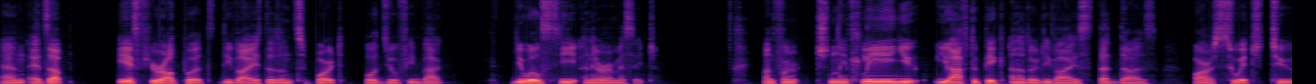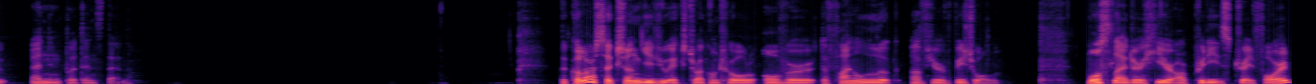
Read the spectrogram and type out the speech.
And heads up, if your output device doesn't support audio feedback, you will see an error message. Unfortunately, you, you have to pick another device that does or switch to an input instead. The color section gives you extra control over the final look of your visual. Most sliders here are pretty straightforward,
